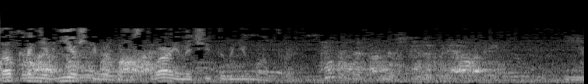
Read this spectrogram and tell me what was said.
садхане внешнего божества и начитыванию мантры. И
